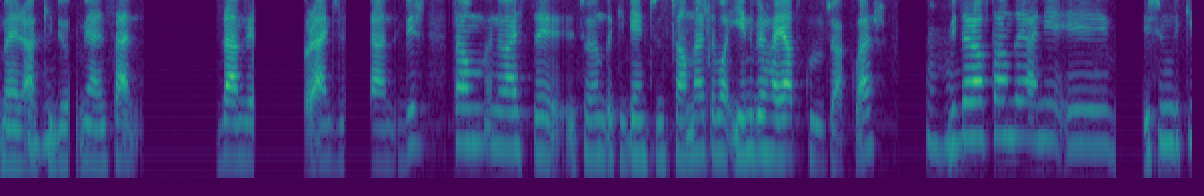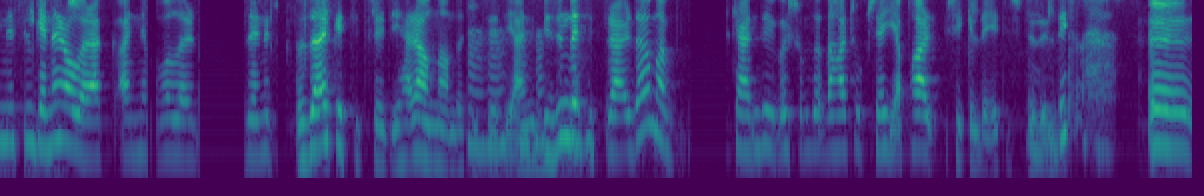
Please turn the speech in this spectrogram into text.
merak Hı hı. ediyorum. Yani sen izlemleri öğrencilerden de bir tam üniversite çağındaki genç insanlar tabii yeni bir hayat kuracaklar. Hı hı. Bir taraftan da yani e, şimdiki nesil genel olarak anne babaları üzerine özellikle titrediği, her anlamda titrediği. Yani hı, bizim de titrerdi ama kendi başımıza daha çok şey yapar şekilde yetiştirildik. Ee,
